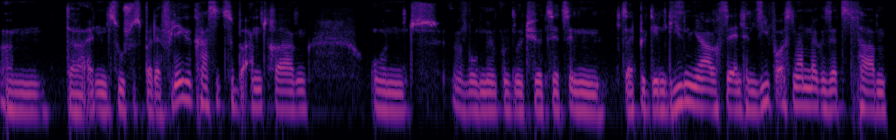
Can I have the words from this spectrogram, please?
ähm, da einen Zuschuss bei der Pflegekasse zu beantragen. Und womit, womit wir uns jetzt im, seit Beginn diesen Jahres sehr intensiv auseinandergesetzt haben,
